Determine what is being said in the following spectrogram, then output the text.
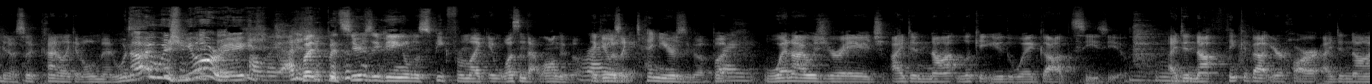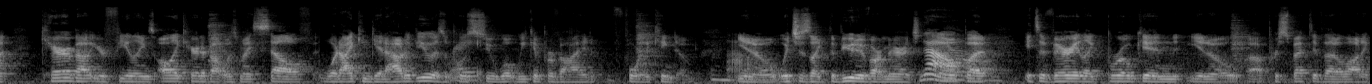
you know, so kind of like an old man. When I was your age, Oh but but seriously, being able to speak from like it wasn't that long ago, like it was like ten years ago. But Right. when I was your age, I did not look at you the way God sees you. Mm-hmm. I did not think about your heart. I did not care about your feelings. All I cared about was myself, what I can get out of you, as opposed Right. to what we can provide for the kingdom. Wow. You know, which is like the beauty of our marriage now, Yeah. but it's a very like broken, you know, uh, perspective that a lot of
